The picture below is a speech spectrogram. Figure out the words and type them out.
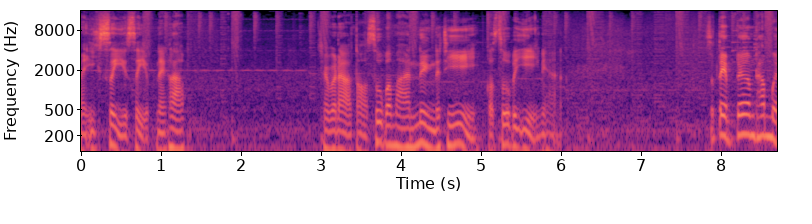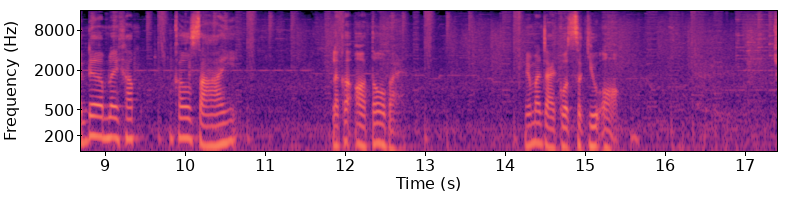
มาอีก 40 นะครับ ใช้เวลาต่อสู้ประมาณ 1 นาทีก็สู้ไปอีกเนี่ยสเต็ปเดิมทำเหมือนเดิมเลยครับ เข้าซ้าย แล้วก็ออโต้ไปไม่มั่นใจกดสกิลออกโช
